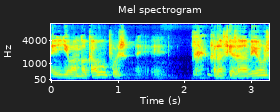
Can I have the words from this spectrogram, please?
eh, llevando a cabo, pues eh, gracias a Dios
